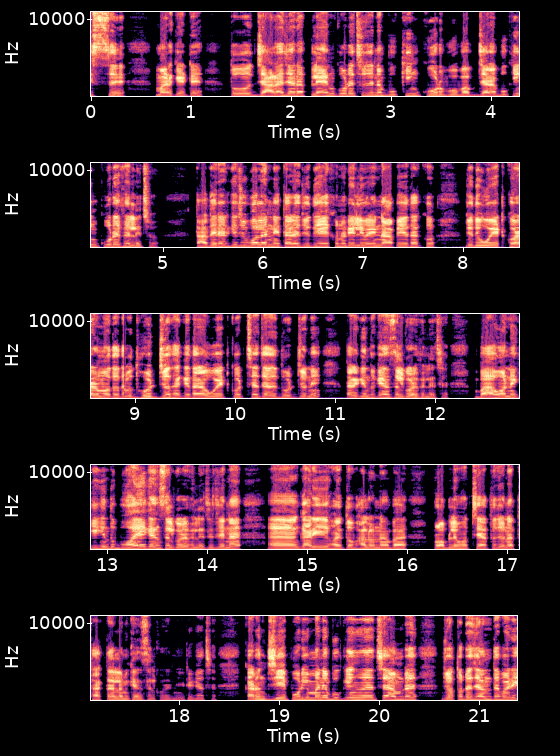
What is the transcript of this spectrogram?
এসছে মার্কেটে তো যারা যারা প্ল্যান করেছ যে না বুকিং করব বা যারা বুকিং করে ফেলেছো, তাদের আর কিছু বলার নেই। তারা যদি এখনও ডেলিভারি না পেয়ে থাকো, যদি ওয়েট করার মতো ধৈর্য থাকে, তারা ওয়েট করছে, যাদের ধৈর্য নেই, তারা কিন্তু ক্যান্সেল করে ফেলেছে। বা অনেকে কিন্তু ভয়ে ক্যান্সেল করে ফেলেছে যে, না গাড়ি হয়তো ভালো না বা প্রবলেম হচ্ছে, এতজন আর থাকতে আমি ক্যান্সেল করে নিই। ঠিক আছে? কারণ যে পরিমাণে বুকিং হয়েছে, আমরা যতটা জানতে পারি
